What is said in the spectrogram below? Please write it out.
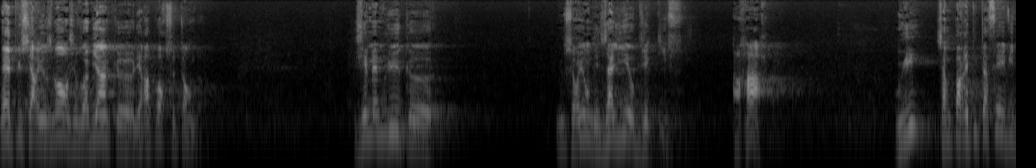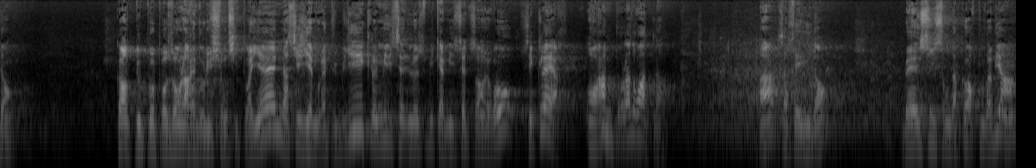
Mais plus sérieusement, je vois bien que les rapports se tendent. J'ai même lu que nous serions des alliés objectifs. Ah ah Oui, ça me paraît tout à fait évident. Quand nous proposons la révolution citoyenne, la sixième république, le, SMIC à 1700 euros, c'est clair, on rame pour la droite là. Hein, ça c'est évident. Mais s'ils sont d'accord, tout va bien. Hein.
